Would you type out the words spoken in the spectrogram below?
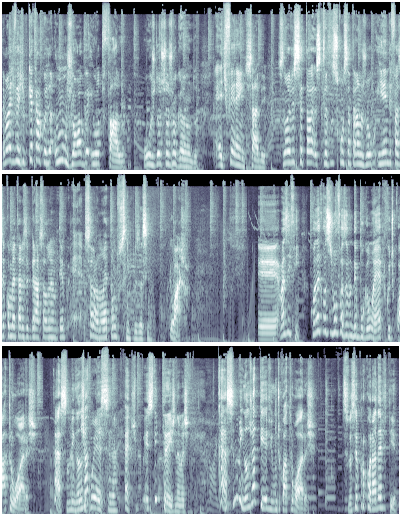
é mais divertido, porque é aquela coisa, um joga e o outro fala. Ou os dois estão jogando. É diferente, sabe? Senão às vezes você tá você tenta se concentrar no jogo e ainda fazer comentários engraçados ao mesmo tempo. É, sei lá, não é tão simples assim. Eu acho. É, mas enfim, quando é que vocês vão fazer um debugão épico de 4 horas? Cara, se não me engano já Tipo esse, né? É, tipo, esse tem três, né? Mas, cara, se não me engano, já teve um de 4 horas. Se você procurar, deve ter.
